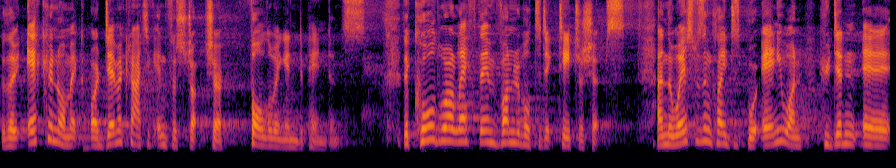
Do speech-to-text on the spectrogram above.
without economic or democratic infrastructure following independence. The Cold War left them vulnerable to dictatorships, and the West was inclined to support anyone who didn't, uh,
